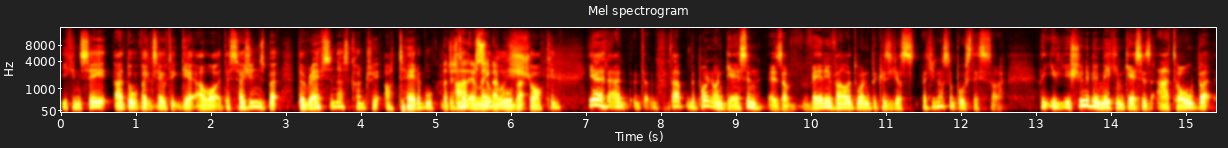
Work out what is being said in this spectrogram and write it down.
You can say I don't think Celtic get a lot of decisions, but the refs in this country are terrible. They're just out there making a go Absolutely shocking. Yeah, that, that the point on guessing is a very valid one because you're you're not supposed to sort of. Like you, you shouldn't be making guesses at all, but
